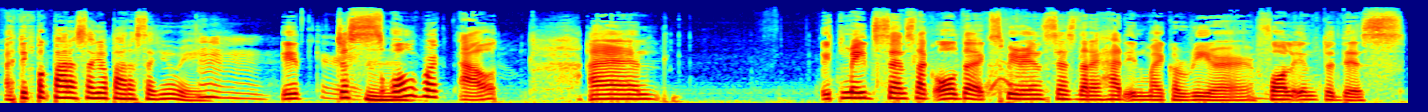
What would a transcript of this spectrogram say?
I think pag para sa'yo, para sa'yo eh. It just all worked out. And it made sense like all the experiences that I had in my career fall into this.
